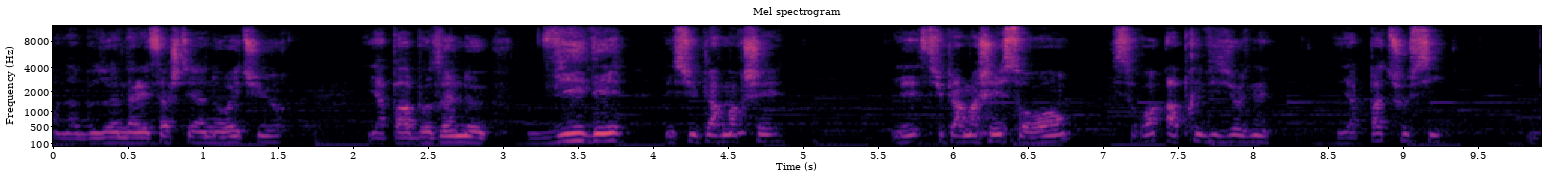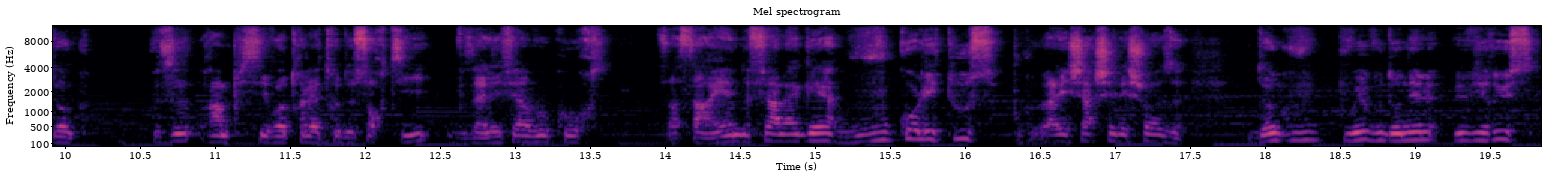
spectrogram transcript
On a besoin d'aller s'acheter la nourriture. Il n'y a pas besoin de vider les supermarchés. Les supermarchés seront, seront apprévisionnés. Il n'y a pas de souci. Donc vous remplissez votre lettre de sortie, vous allez faire vos courses. Ça ne sert à rien de faire la guerre. Vous vous collez tous pour aller chercher les choses. Donc vous pouvez vous donner le virus.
